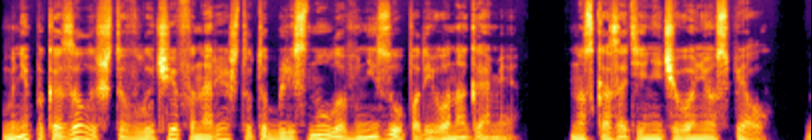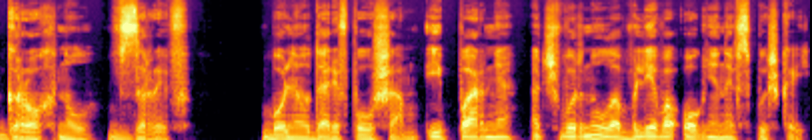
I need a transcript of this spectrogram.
Мне показалось, что в луче фонаря что-то блеснуло внизу под его ногами, но сказать я ничего не успел. Грохнул взрыв, больно ударив по ушам, и парня отшвырнуло влево огненной вспышкой.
